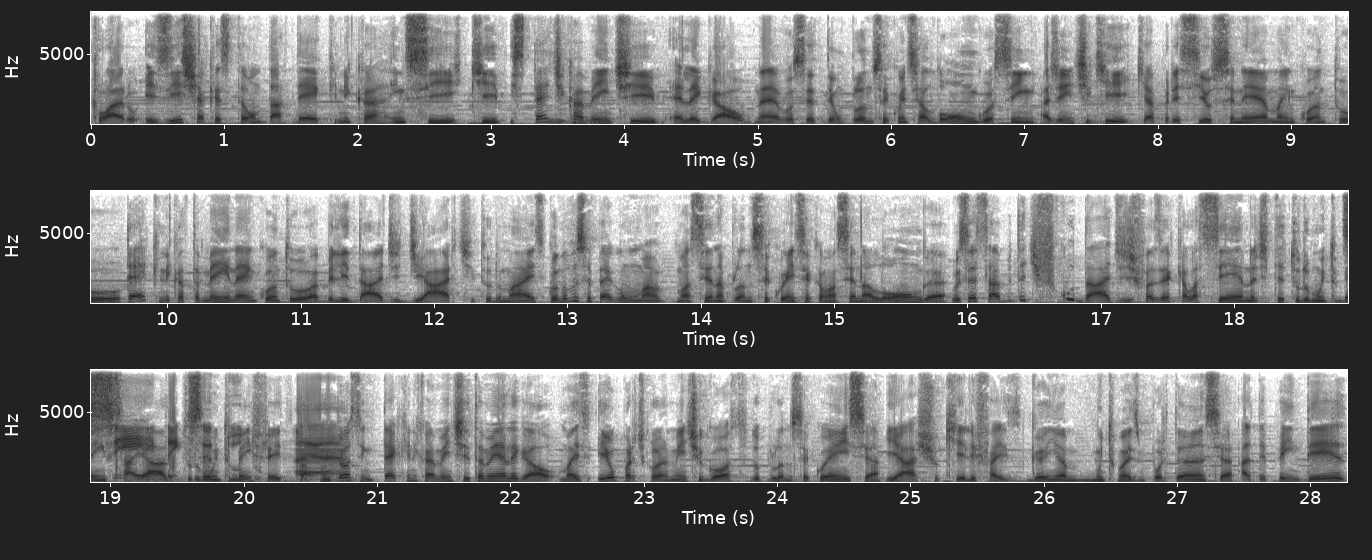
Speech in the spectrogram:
claro, existe a questão da técnica em si, que esteticamente é legal, né? Você ter um plano de sequência longo, assim, a gente que, que aprecia o cinema enquanto técnica também, né? Enquanto habilidade de arte e tudo mais, quando você pega uma, uma cena plano de sequência que é uma cena longa, você sabe da dificuldade de fazer aquela cena, de ter tudo muito bem Sim, ensaiado, tudo muito bem tudo- feito. E tal. é. Então, assim, tecnicamente também é legal, mas eu particularmente gosto do plano sequência e acho que ele faz ganha muito mais importância a depender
